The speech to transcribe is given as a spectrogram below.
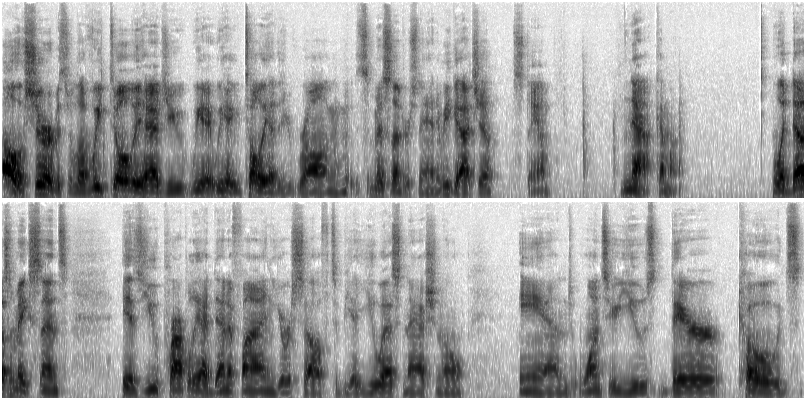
Oh sure, Mr. Love, we totally had you, we we totally had you wrong. It's a misunderstanding. We got you. Stamp. Now, come on. What doesn't make sense is you properly identifying yourself to be a U.S. national, and once you use their codes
